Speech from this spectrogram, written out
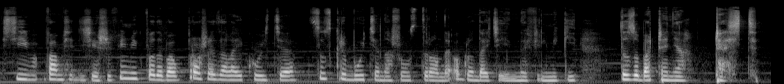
Jeśli Wam się dzisiejszy filmik podobał, proszę zalajkujcie, subskrybujcie naszą stronę, oglądajcie inne filmiki. Do zobaczenia, cześć!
